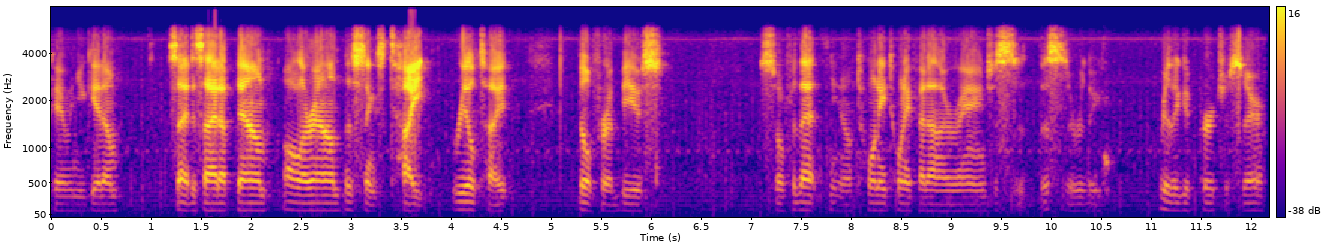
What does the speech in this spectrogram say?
Okay, when you get them side to side, up, down, all around, this thing's tight, real tight, built for abuse. So for that, you know, 20 $25 range, this is, this is a really, really good purchase there.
